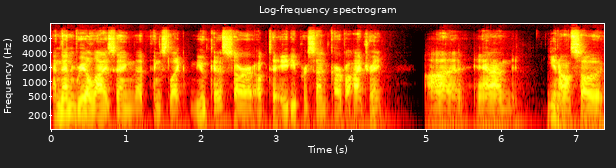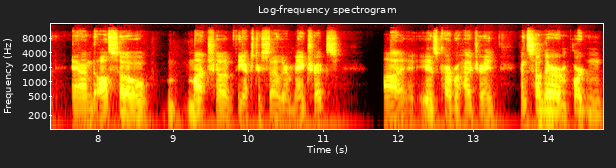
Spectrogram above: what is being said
and then realizing that things like mucus are up to 80% carbohydrate. And, you know, so, and also much of the extracellular matrix uh, is carbohydrate. And so there are important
